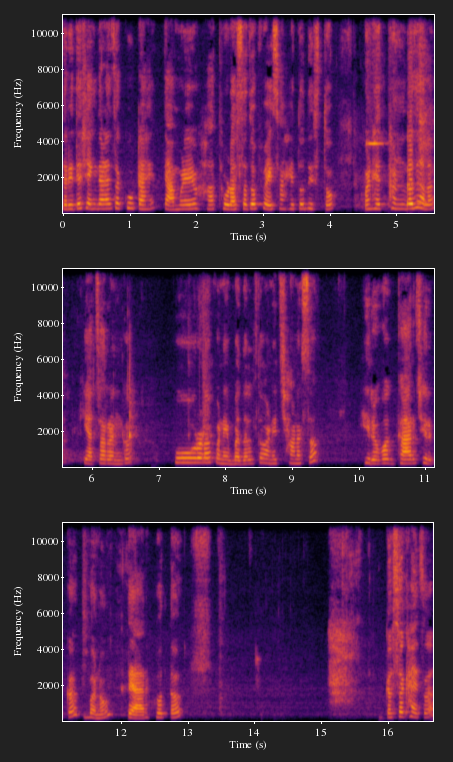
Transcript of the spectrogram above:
तर इथे शेंगदाण्याचा कूट आहे. त्यामुळे हा थोडासा जो फेस आहे तो दिसतो. पण हे थंड झालं की याचा रंग पूर्णपणे बदलतो आणि छान असं हिरवंगार झिरकं बनवून तयार होतं. कसं खायचं?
